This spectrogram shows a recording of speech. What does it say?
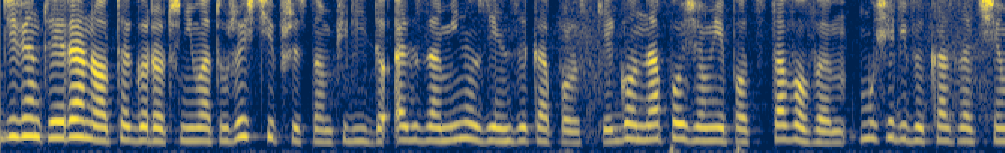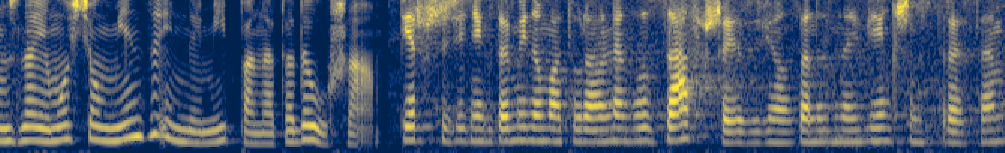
9 rano tegoroczni maturzyści przystąpili do egzaminu z języka polskiego na poziomie podstawowym. Musieli wykazać się znajomością innymi pana Tadeusza. Pierwszy dzień egzaminu maturalnego zawsze jest związany z największym stresem,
